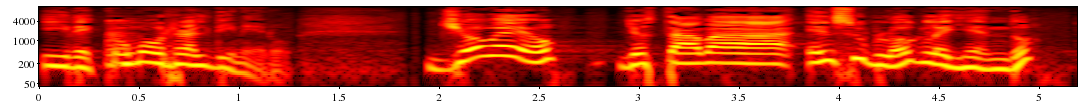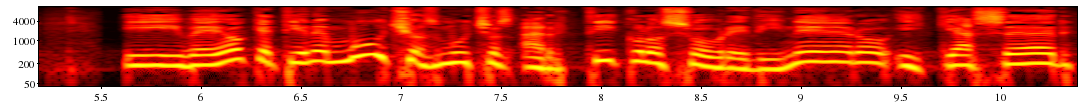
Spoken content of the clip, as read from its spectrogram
Y de cómo ahorrar dinero. Yo veo, yo estaba en su blog leyendo y veo que tiene muchos, muchos artículos sobre dinero y qué hacer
